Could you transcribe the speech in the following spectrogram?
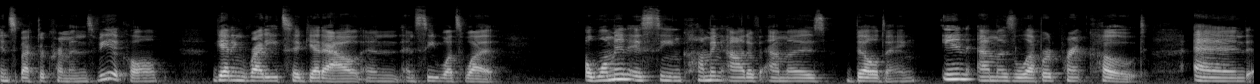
Inspector Crimmins' vehicle, getting ready to get out and, and see what's what, a woman is seen coming out of Emma's building in Emma's leopard print coat and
